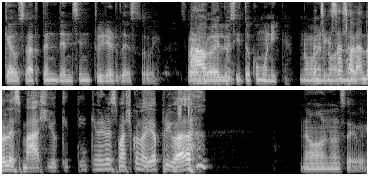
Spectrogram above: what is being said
causar tendencia en Twitter de eso, güey. Sobre Ah, lo de Luisito Comunica. No, Pensé no, que estás no, hablando del Smash. Yo, ¿qué tiene que ver el Smash con la vida privada? No, no sé, güey.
